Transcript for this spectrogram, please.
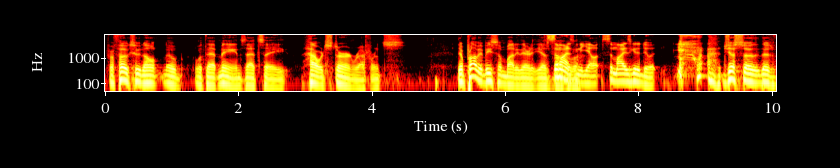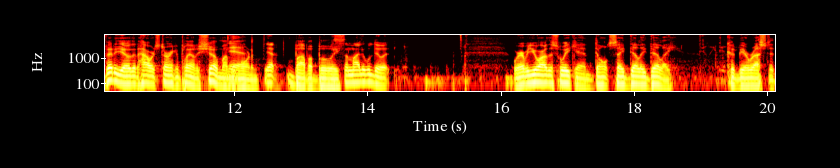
For folks who don't know what that means, that's a Howard Stern reference. There'll probably be somebody there that yells. Somebody's going to yell it. Somebody's going to do it. Just so that there's video that Howard Stern can play on the show Monday Yeah. morning. Yep. Baba Booey. Somebody will do it. Wherever you are this weekend, don't say dilly dilly. Could be arrested.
